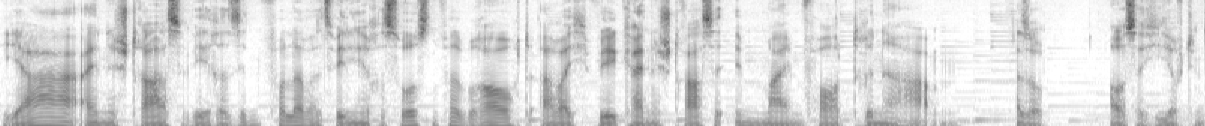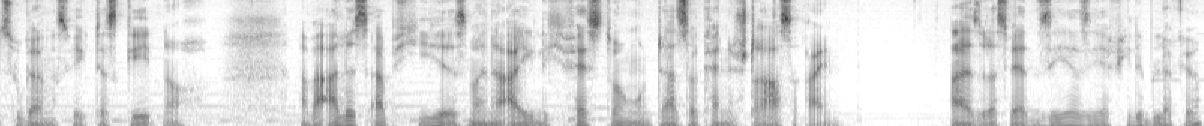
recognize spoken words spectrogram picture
Ja, eine Straße wäre sinnvoller, weil es weniger Ressourcen verbraucht, aber ich will keine Straße in meinem Fort drinne haben. Also, außer hier auf dem Zugangsweg, das geht noch. Aber alles ab hier ist meine eigentliche Festung und da soll keine Straße rein. Also, das werden sehr, sehr viele Blöcke.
